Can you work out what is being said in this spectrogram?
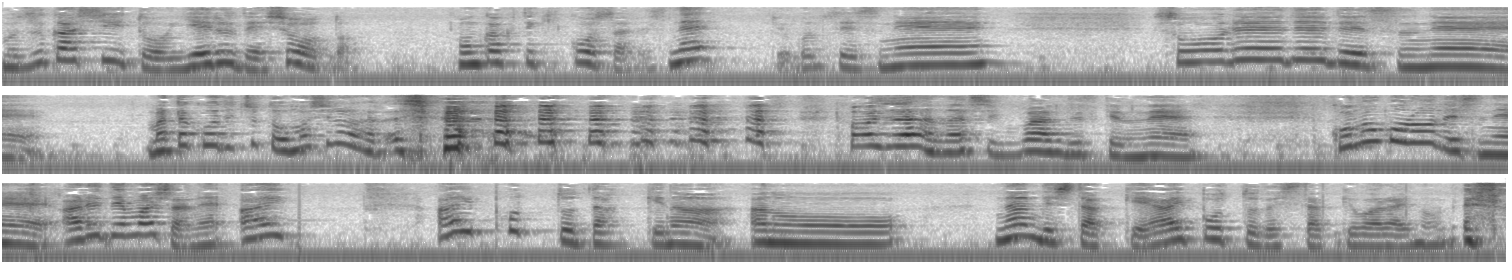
難しいと言えるでしょうと。本格的コースはですねということですね。それでですねまたここでちょっと面白い話 面白い話いっぱいあるんですけどね。この頃ですねあれ出ましたね。iPod だっけな。あのー何でしたっけ？iPod でしたっけ？笑いのです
